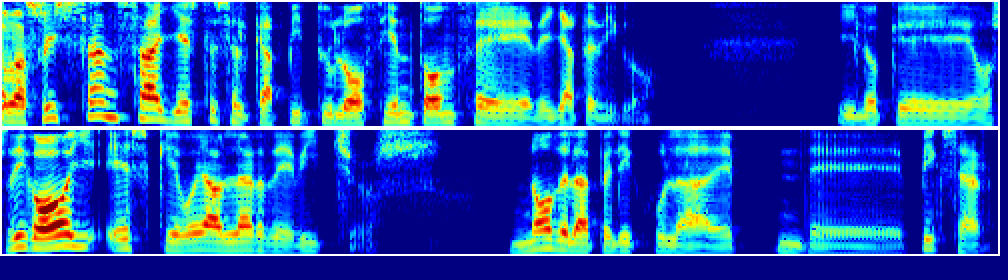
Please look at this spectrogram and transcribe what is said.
Hola, soy Sansa y este es el capítulo 111 de Ya te digo. Y lo que os digo hoy es que voy a hablar de bichos, no de la película de, Pixar,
